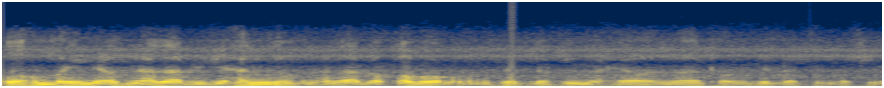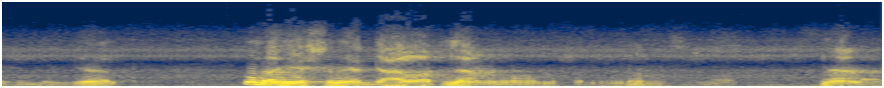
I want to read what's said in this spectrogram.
اللهم إني أعوذ من عذاب جهنم ومن عذاب القبر ومن فتنة المحيا والمات ومن فتنة المسيح الدجال. وما تيسر من الدعوات. نعم اللهم صل نعم نعم.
